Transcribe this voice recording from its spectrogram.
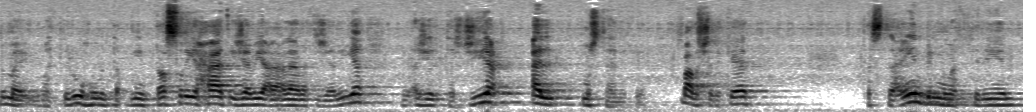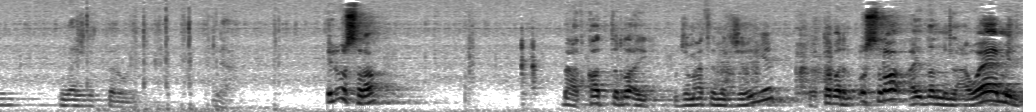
بما يمثلوه من تقديم تصريحات إيجابية على العلامة التجارية من أجل تشجيع المستهلكين بعض الشركات تستعين بالممثلين من أجل الترويج نعم. الأسرة بعد قادة الرأي والجماعات المرجعية تعتبر الأسرة أيضا من العوامل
